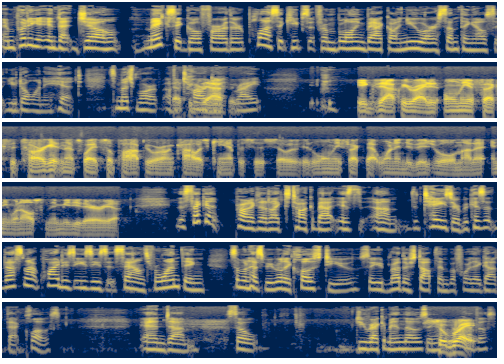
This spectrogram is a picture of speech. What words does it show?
And putting it in that gel makes it go farther. Plus, it keeps it from blowing back on you or something else that you don't want to hit. It's much more of That's a target, exactly. right? Exactly right. It only affects the target, and that's why it's so popular on college campuses. So it will only affect that one individual, not anyone else in the immediate area. The second product I'd like to talk about is um, the taser because that's not quite as easy as it sounds. For one thing, someone has to be really close to you, so you'd rather stop them before they got that close. And um, so, do you recommend those? And So, right. those?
